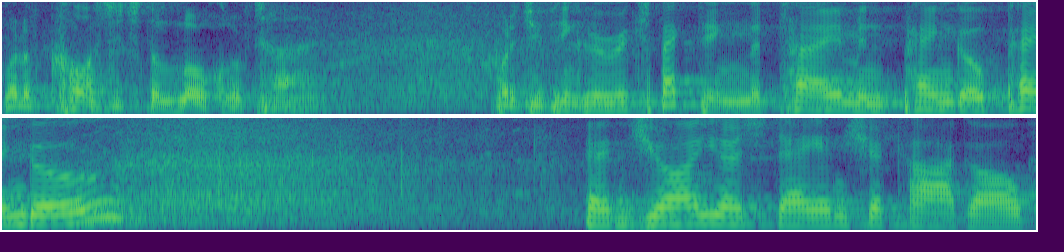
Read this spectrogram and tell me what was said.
Well, of course it's the local time. What did you think we were expecting? The time in Pango Pango? Enjoy your stay in Chicago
